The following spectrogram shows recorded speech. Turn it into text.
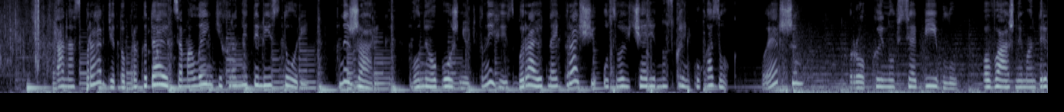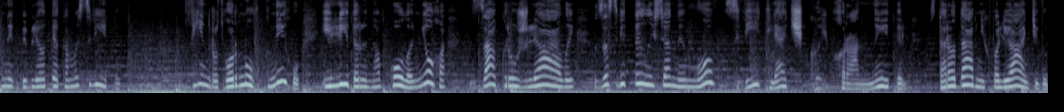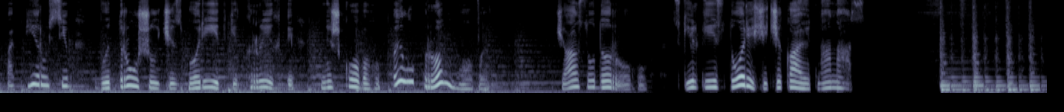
А насправді то прокидаються маленькі хранителі історій, книжарики. Вони обожнюють книги і збирають найкращі у свою чарівну скриньку казок. Першим прокинувся біблу, поважний мандрівник бібліотеками світу. Він розгорнув книгу, і лідери навколо нього закружляли, засвітилися, немов світлячки. Хранитель стародавніх фоліантів і папірусів, витрушуючи з борідки крихти книжкового пилу, промовив Час у дорогу. Скільки історій ще чекають на нас.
